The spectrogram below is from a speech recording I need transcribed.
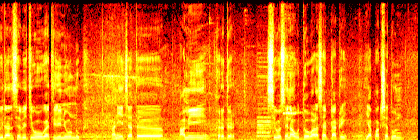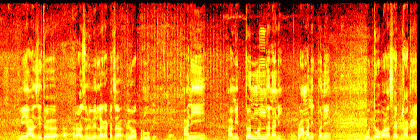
विधानसभेची ओघातलेली निवडणूक. आणि याच्यात अ, आम्ही खरं तर शिवसेना उद्धव बाळासाहेब ठाकरे या पक्षातून मी आज इथं राजुरी वेल्ला गटाचा विभाग प्रमुख आहे. आणि आम्ही तन मन धनाने प्रामाणिकपणे उद्धव बाळासाहेब ठाकरे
